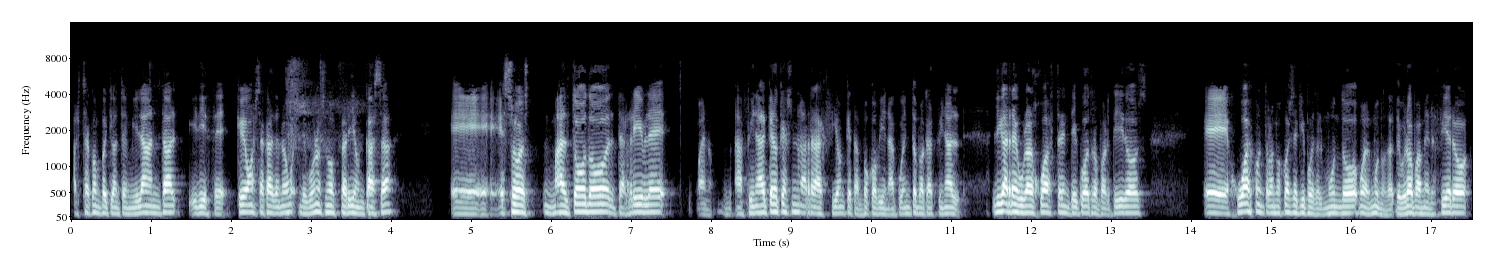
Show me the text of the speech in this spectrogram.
ha competido ante Milán tal, y dice, ¿qué vamos a sacar de, nuevo, de bueno si hemos perdido en casa? Eh, eso es mal todo, terrible, bueno, al final creo que es una reacción que tampoco viene a cuento, porque al final, Liga Regular juegas 34 partidos, eh, juegas contra los mejores equipos del mundo, bueno, del mundo, de Europa me refiero.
